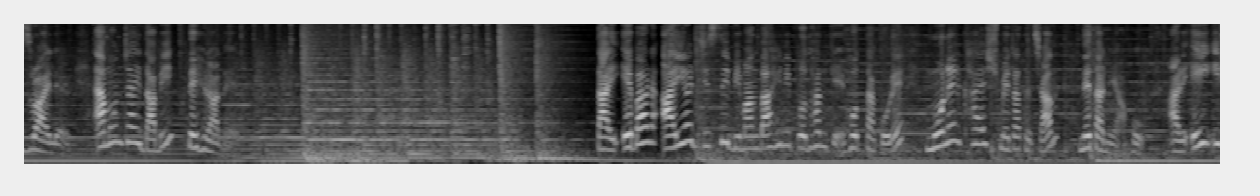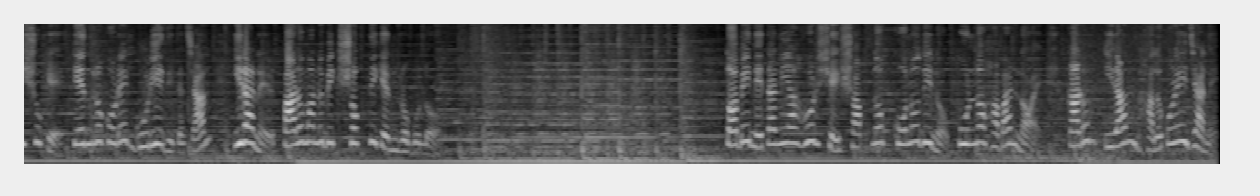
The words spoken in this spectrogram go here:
ইসরায়েলের। এমনটাই দাবি তেহরানের। তাই এবার আইআরজিসি বিমান বাহিনী প্রধানকে হত্যা করে মনের খায়েশ মেটাতে চান নেতানিয়াহু। আর এই ইস্যুকে কেন্দ্র করে গুড়িয়ে দিতে চান ইরানের পারমাণবিক শক্তি কেন্দ্রগুলো। তবে নেতানিয়াহুর সেই স্বপ্ন কোনোদিনও পূর্ণ হবার নয়, কারণ ইরান ভালো করেই জানে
